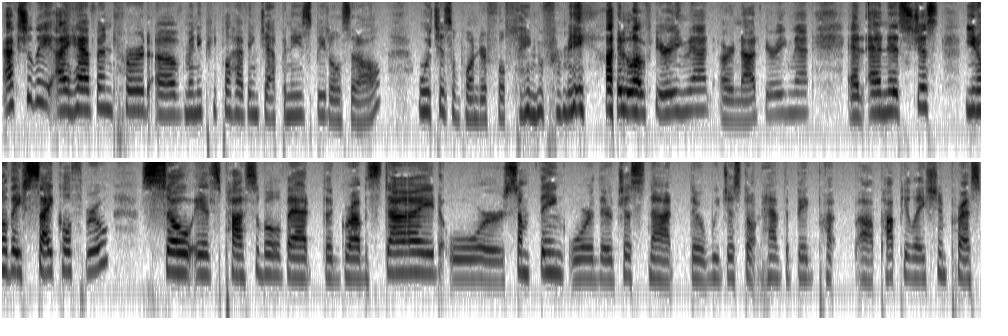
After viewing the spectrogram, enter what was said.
Actually, I haven't heard of many people having Japanese beetles at all, which is a wonderful thing for me. I love hearing that or not hearing that. And and it's just, you know, they cycle through. So it's possible that the grubs died or something or they're just not there we just don't have the big po- uh, population press,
